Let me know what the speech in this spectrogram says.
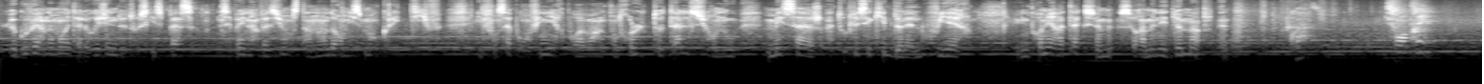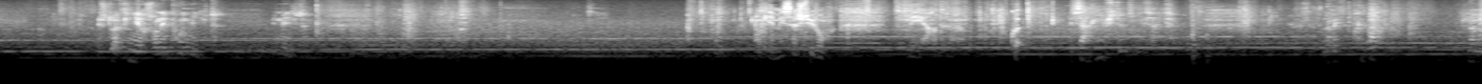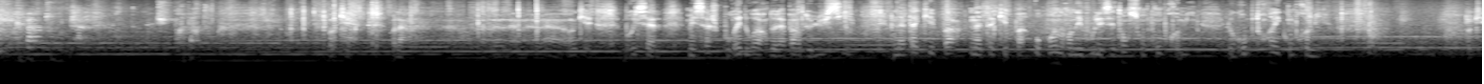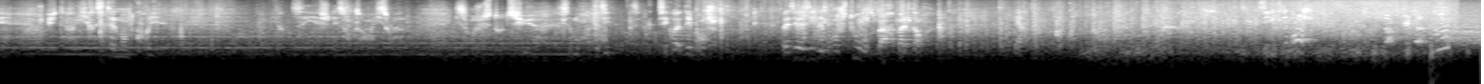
Le gouvernement est à l'origine de tout ce qui se passe. C'est pas une invasion, c'est un endormissement collectif. Ça pour en finir, pour avoir un contrôle total sur nous. Message à toutes les équipes de la Louvière. Une première attaque se- sera menée demain. Euh, Quoi? Ils sont entrés? Je dois finir, j'en ai pour une minute. Une minute. Ok, message suivant. Merde. Quoi? J'arrive, je te dis, j'arrive. Non mais prépare. Non mais prépare tout, j'arrive. Tu prépares tout. Ok, voilà. Message pour Edouard de la part de Lucie. N'attaquez pas, n'attaquez pas. Au point de rendez-vous, les étangs sont compromis. Le groupe 3 est compromis. Ok, putain, il reste tellement de courrier. Merde, ça y est, je les entends, ils sont là. Ils sont juste au-dessus. C'est bon. C'est quoi, débranche? Vas-y, vas-y, débranche tout, on se barre, pas le temps. Merde. Vas-y, débranche Non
